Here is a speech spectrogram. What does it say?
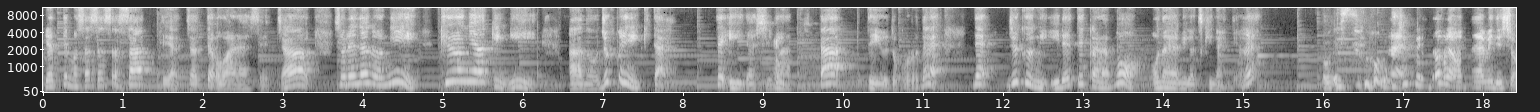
やってもささささってやっちゃって終わらせちゃう。それなのに、急に秋に、あの、塾に行きたいって言い出しましたっていうところで、で、塾に入れてからもお悩みが尽きないんだよね。そうです。はい塾にどんなお悩みでしょ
